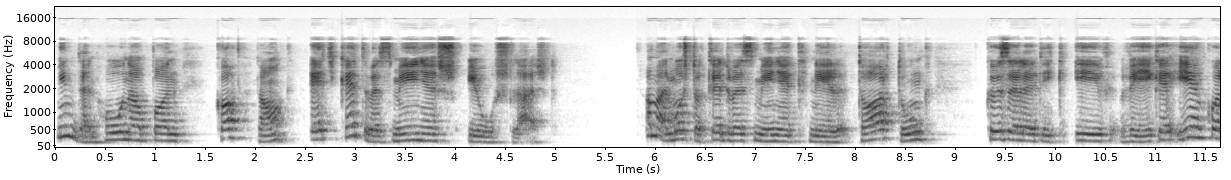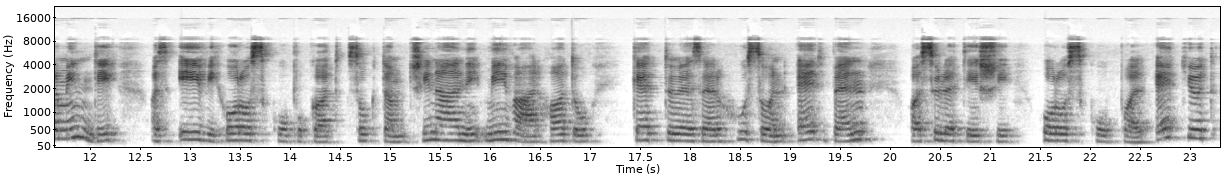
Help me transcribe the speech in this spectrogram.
minden hónapban kapnak egy kedvezményes jóslást. Ha már most a kedvezményeknél tartunk, közeledik év vége, ilyenkor mindig az évi horoszkópokat szoktam csinálni, mi várható 2021-ben a születési horoszkóppal együtt.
